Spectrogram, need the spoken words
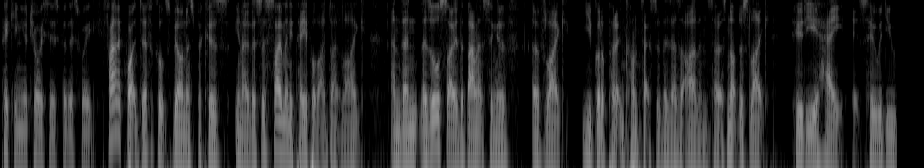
picking your choices for this week? I found it quite difficult to be honest because you know there's just so many people that I don't like, and then there's also the balancing of of like you've got to put it in context of the desert island. So it's not just like who do you hate; it's who would you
